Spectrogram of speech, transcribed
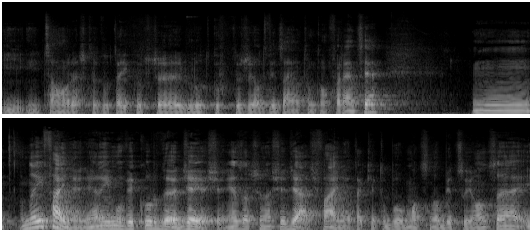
i, i całą resztę tutaj kurczę ludków, którzy odwiedzają tę konferencję. Mm, no i fajnie, nie? I mówię, kurde, dzieje się, nie? Zaczyna się dziać, fajnie, takie to było mocno obiecujące i,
